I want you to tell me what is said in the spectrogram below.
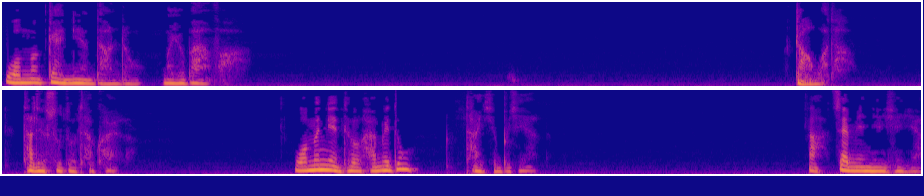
我们概念当中没有办法。掌握它，它的速度太快了。我们念头还没动，它已经不见了。啊，在明年现象，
